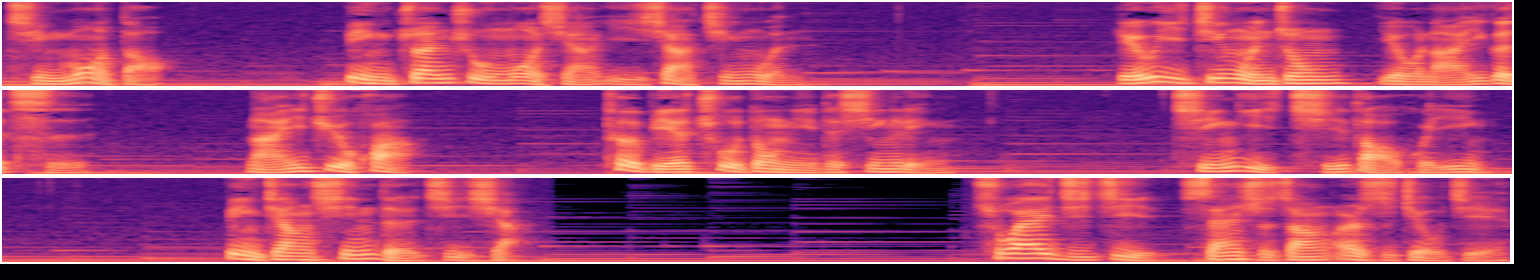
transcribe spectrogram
请默祷，并专注默想以下经文，留意经文中有哪一个词、哪一句话特别触动你的心灵。请以祈祷回应，并将心得记下。出埃及记三十章二十九节，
